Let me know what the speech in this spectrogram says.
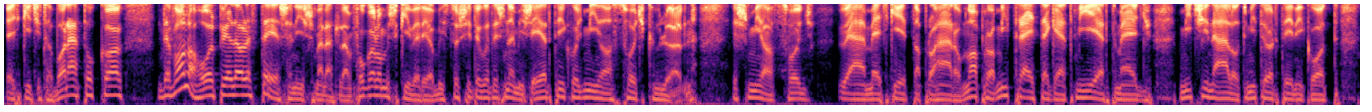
egy kicsit a barátokkal. De van, ahol például ez teljesen ismeretlen fogalom, és kiveri a biztosítékot, és nem is értik, hogy mi az, hogy külön. És mi az, hogy ő elmegy két napra, három napra, mit rejteget, miért megy, mit csinál ott, mi történik ott.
